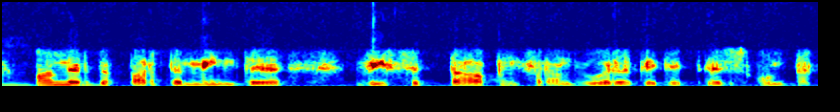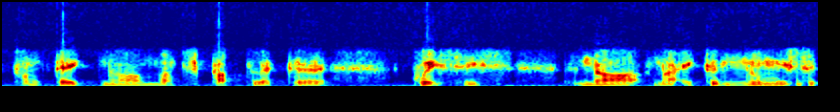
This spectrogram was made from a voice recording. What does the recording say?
Hmm. Ander departemente wie se taak en verantwoordelikheid dit is om te kan kyk na maatskaplike kwessies, na na ekonomiese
